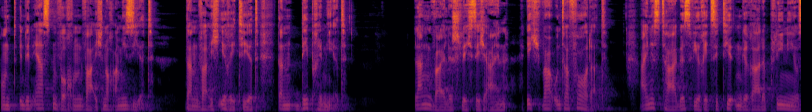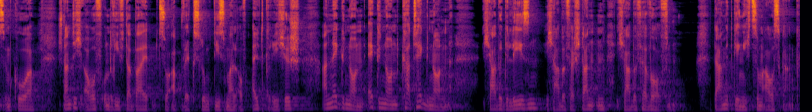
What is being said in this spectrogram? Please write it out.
und in den ersten Wochen war ich noch amüsiert. Dann war ich irritiert, dann deprimiert. Langweile schlich sich ein. Ich war unterfordert. Eines Tages, wir rezitierten gerade Plinius im Chor, stand ich auf und rief dabei, zur Abwechslung diesmal auf Altgriechisch, Anegnon, Egnon, Kategnon. Ich habe gelesen, ich habe verstanden, ich habe verworfen. Damit ging ich zum Ausgang.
